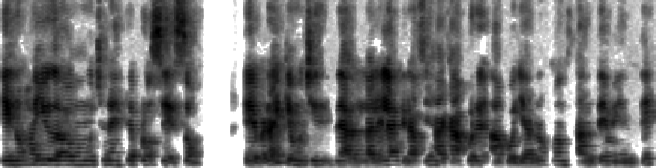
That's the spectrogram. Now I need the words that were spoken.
él nos ha ayudado mucho en este proceso. ¿Verdad? Y que darle las gracias acá por apoyarnos constantemente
